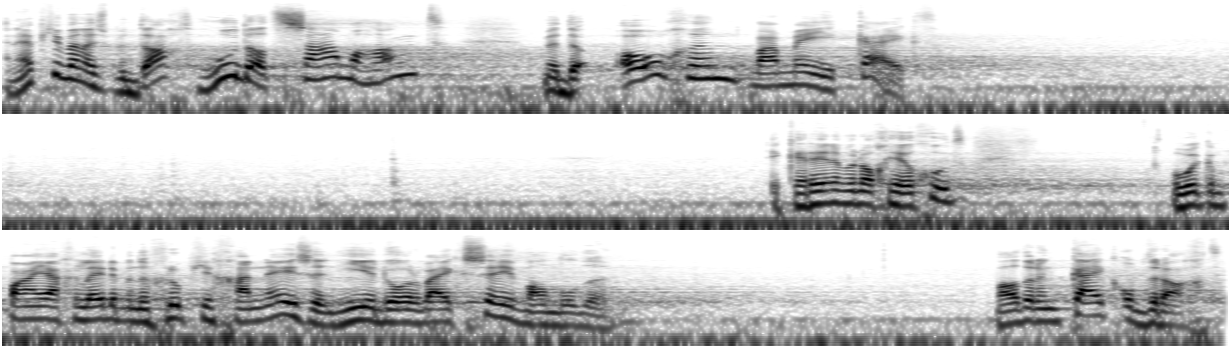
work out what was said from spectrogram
En heb je wel eens bedacht hoe dat samenhangt met de ogen waarmee je kijkt? Ik herinner me nog heel goed hoe ik een paar jaar geleden met een groepje Ghanese hier door Wijk C wandelde. We hadden een kijkopdracht.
